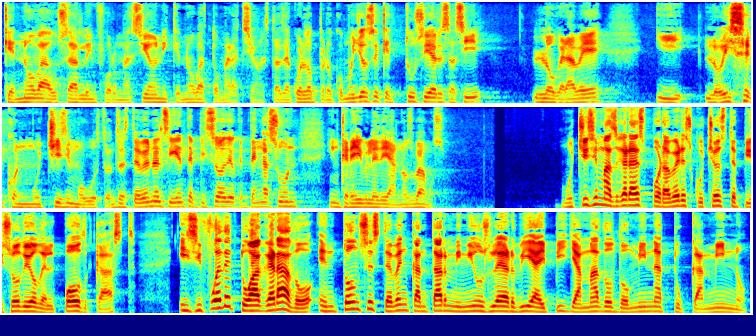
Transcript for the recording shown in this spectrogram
que no va a usar la información y que no va a tomar acción. ¿Estás de acuerdo? Pero como yo sé que tú sí eres así, lo grabé y lo hice con muchísimo gusto. Entonces te veo en el siguiente episodio, que tengas un increíble día, nos vemos. Muchísimas gracias por haber escuchado este episodio del podcast. Y si fue de tu agrado, entonces te va a encantar mi newsletter VIP llamado Domina tu Camino.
